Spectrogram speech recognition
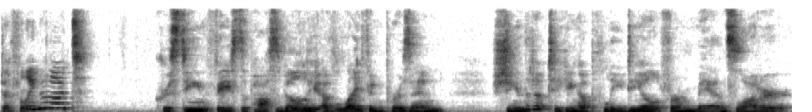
Definitely not. Christine faced the possibility of life in prison. She ended up taking a plea deal for manslaughter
